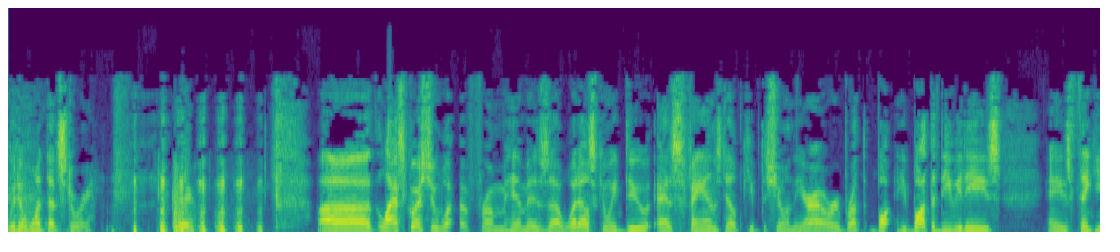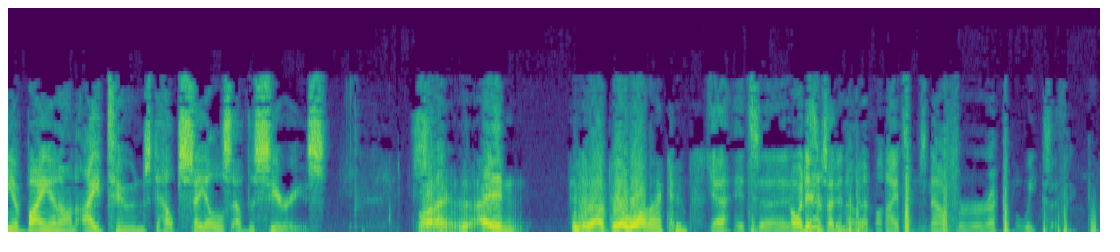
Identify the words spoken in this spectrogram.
We don't want that story. Okay. Uh, last question what, from him is, uh, what else can we do as fans to help keep the show on the air? Or he brought, bought, he bought the DVDs and he's thinking of buying it on iTunes to help sales of the series. well, I, I didn't. Is it available on iTunes? Yeah, it's uh. Oh, it it's is? I didn't know that. On iTunes now for a couple weeks, I think.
